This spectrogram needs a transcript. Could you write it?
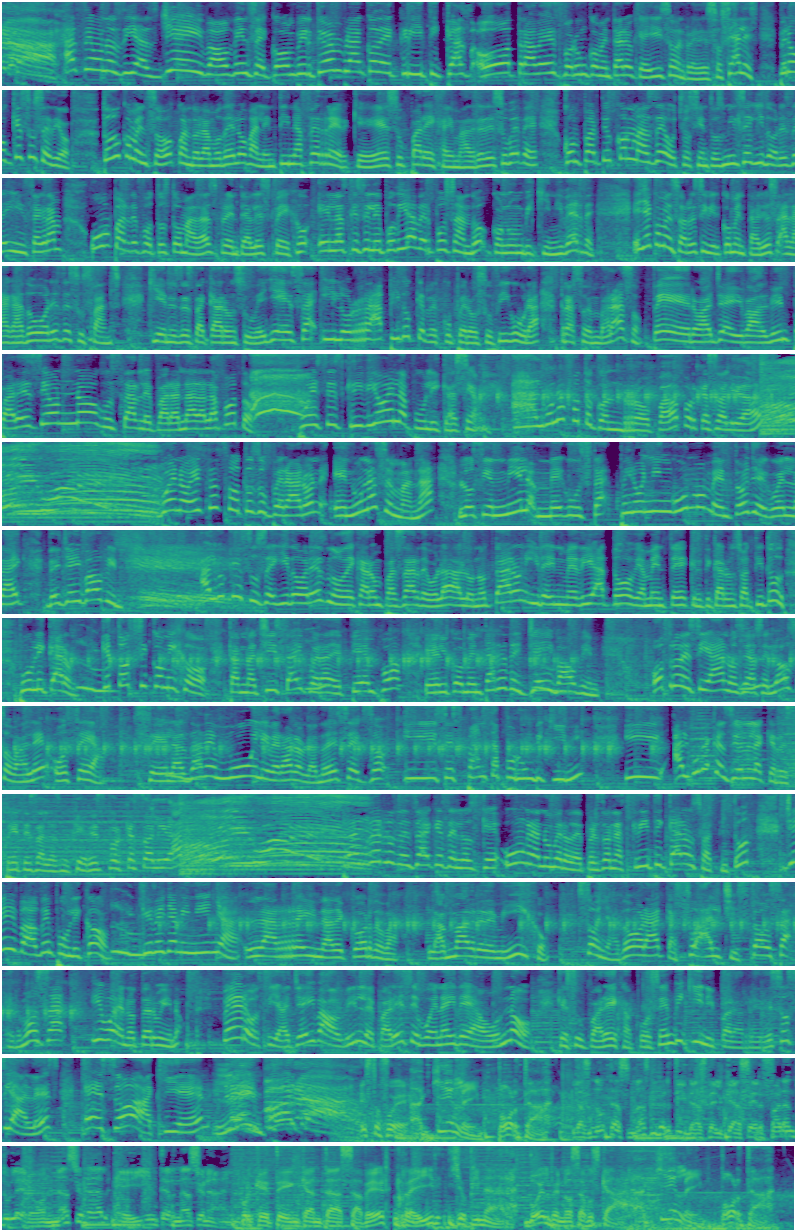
Hace unos días, J Balvin se convirtió en blanco de críticas otra vez por un comentario que hizo en redes sociales. Pero, ¿qué sucedió? Todo comenzó cuando la modelo Valentina Ferrer, que es su pareja y madre de su bebé, compartió con más de 800 mil seguidores de Instagram un par de fotos tomadas frente al espejo en las que se le podía ver posando con un bikini verde. Ella comenzó a recibir comentarios halagadores de sus fans, quienes destacaron su belleza y lo rápido que recuperó su figura tras su embarazo. Pero a J Balvin pareció no gustarle para nada la foto, pues escribió en la publicación, ¿alguna foto con ropa por casualidad? Fotos superaron en una semana los 100 mil me gusta, pero en ningún momento llegó el like de J Balvin. Algo que sus seguidores no dejaron pasar de volada, lo notaron y de inmediato, obviamente, criticaron su actitud. Publicaron, qué tóxico, mijo, tan machista y fuera de tiempo, el comentario de J Balvin. Otro decía, no sea celoso, ¿vale? O sea, se las da de muy liberal hablando de sexo y se espanta por un bikini. ¿Y alguna canción en la que respetes a las mujeres por casualidad? Tras ver los mensajes en los que un gran número de personas criticaron su actitud, J Balvin publicó, qué bella mi niña, la reina de Córdoba, la madre de mi hijo, soñadora, casual, chistosa, hermosa y bueno, termino. Pero si a J Balvin le parece buena idea o no que su pareja pose en bikini para redes sociales, ¿eso a quién le importa? Esto fue ¿A quién le importa? Las notas más divertidas del quehacer farandulero nacional e internacional. Porque te encanta saber, reír y opinar. Vuélvenos a buscar ¿A quién le importa?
